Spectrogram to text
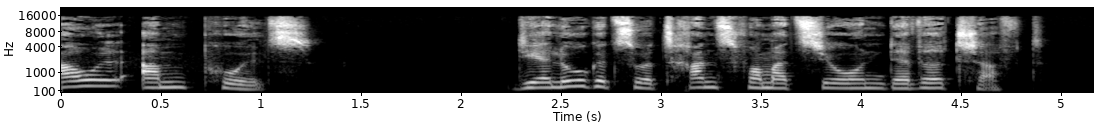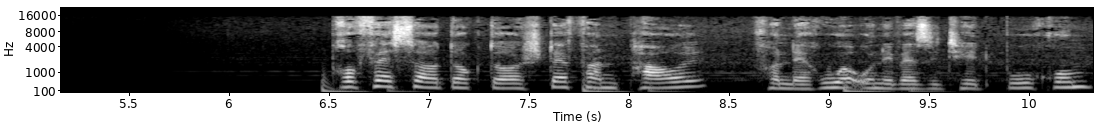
Paul am Puls. Dialoge zur Transformation der Wirtschaft. Professor Dr. Stefan Paul von der Ruhr-Universität Bochum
